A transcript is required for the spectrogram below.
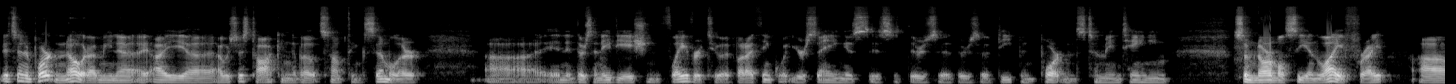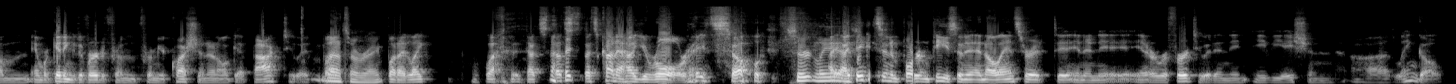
it's an important note. I mean, I I, uh, I was just talking about something similar, uh, and there's an aviation flavor to it. But I think what you're saying is is there's a, there's a deep importance to maintaining some normalcy in life, right? Um, and we're getting diverted from from your question, and I'll get back to it. But that's all right. but I like. Well, that's that's that's kind of how you roll, right? So Certainly, I, I think it's an important piece, and, and I'll answer it in an in, or refer to it in, in aviation uh, lingo.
